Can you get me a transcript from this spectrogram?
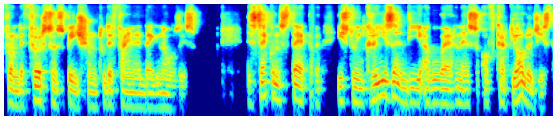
from the first suspicion to the final diagnosis. The second step is to increase the awareness of cardiologists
